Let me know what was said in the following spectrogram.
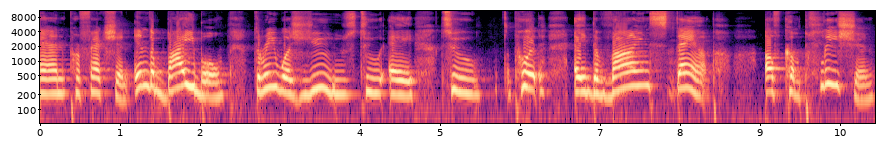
and perfection. In the Bible, three was used to a to put a divine stamp of completion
